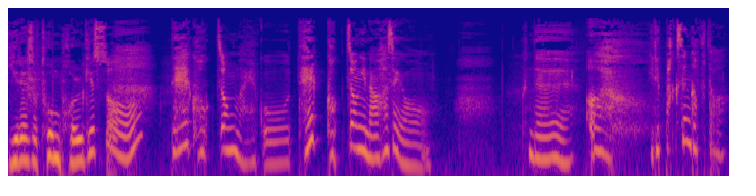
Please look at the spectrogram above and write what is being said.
이래서 돈 벌겠어? 내 걱정 말고 댁 걱정이나 하세요. 근데 아휴, 일이 빡센가 보다.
